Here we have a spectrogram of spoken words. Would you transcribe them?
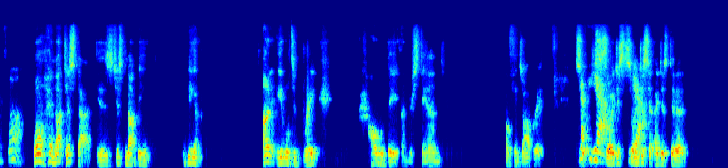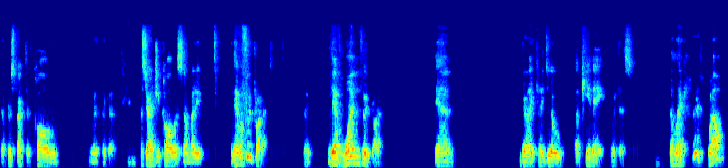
as well. Well, and not just that is just not being being unable to break how they understand how things operate. So, That- yeah, So I just so yeah. I just I just did a, a perspective call with like a, a strategy call with somebody, and they have a food product, right? But they have one food product, and they're like, "Can I do a, a PMA with this?" And I'm like, "Huh, "Well,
